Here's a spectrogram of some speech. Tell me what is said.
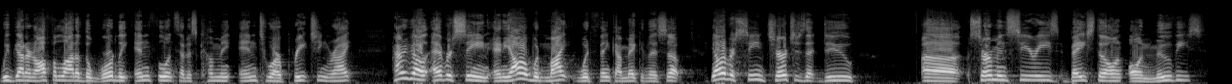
We've got an awful lot of the worldly influence that is coming into our preaching, right? How many of y'all ever seen, and y'all would, might would think I'm making this up, y'all ever seen churches that do uh, sermon series based on, on movies?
